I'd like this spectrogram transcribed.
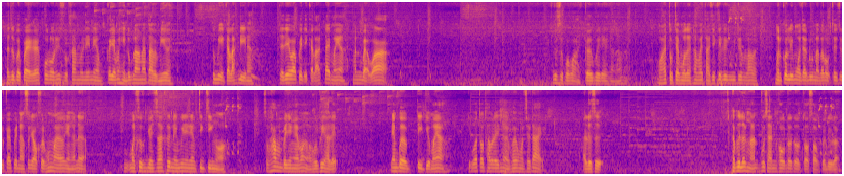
แต่ดูแปลกๆนะพวกเรที่สู่ข้ามมิลเลนเนียมก็ยังไม่เห็นรูปร่างหน้าตาแบบนี้เลยดูมีเอกลักษณ์ดีนะ จะเรียกว่าเป็นเอกลักษณ์ได้ไหมอะ มันแบบว่า รู้สึกประหวาดเกินไปเลยกันแล้วอะว้ายตกใจหมดเลยทำไมตายที่เรื่องเรื่องเล่าเลยเหมือนกดรีโมจากดูหนังตลกจะกลายเป็นหนังสยองขวัญขึ้นมาอย่างนั้นเลยมันคือหุ่นยนต์สร้างขึ้นในมิลเลนเนียมจริงๆหรอ สภาพมันเป็นยังไงบ้างเหรอคุณพี่ฮาเละยังเปิดติดอยู่ไหมอะหรือว่าต้องทำอะไรหน่อยเพื่อให้มันใช้ได้อะรู้สึกถ้าเป็นเรื่องนั้น ผู้ชันคงตรวจสอบกันดูแล้ว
